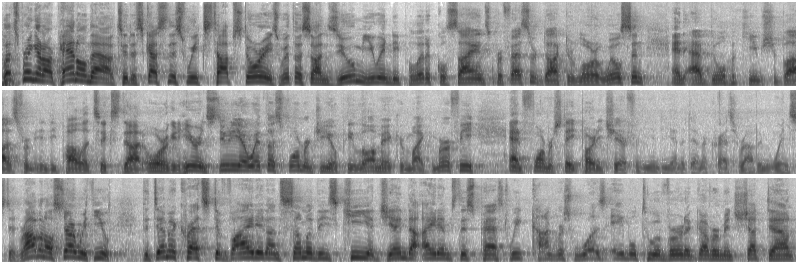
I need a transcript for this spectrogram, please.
Let's bring in our panel now to discuss this week's top stories. With us on Zoom, UIndy political science professor Dr. Laura Wilson and Abdul Hakim Shabazz from IndyPolitics.org. And here in studio with us, former GOP lawmaker Mike Murphy and former state party chair for the Indiana Democrats, Robin Winston. Robin, I'll start with you. The Democrats divided on some of these key agenda items this past week. Congress was able to avert a government shutdown,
